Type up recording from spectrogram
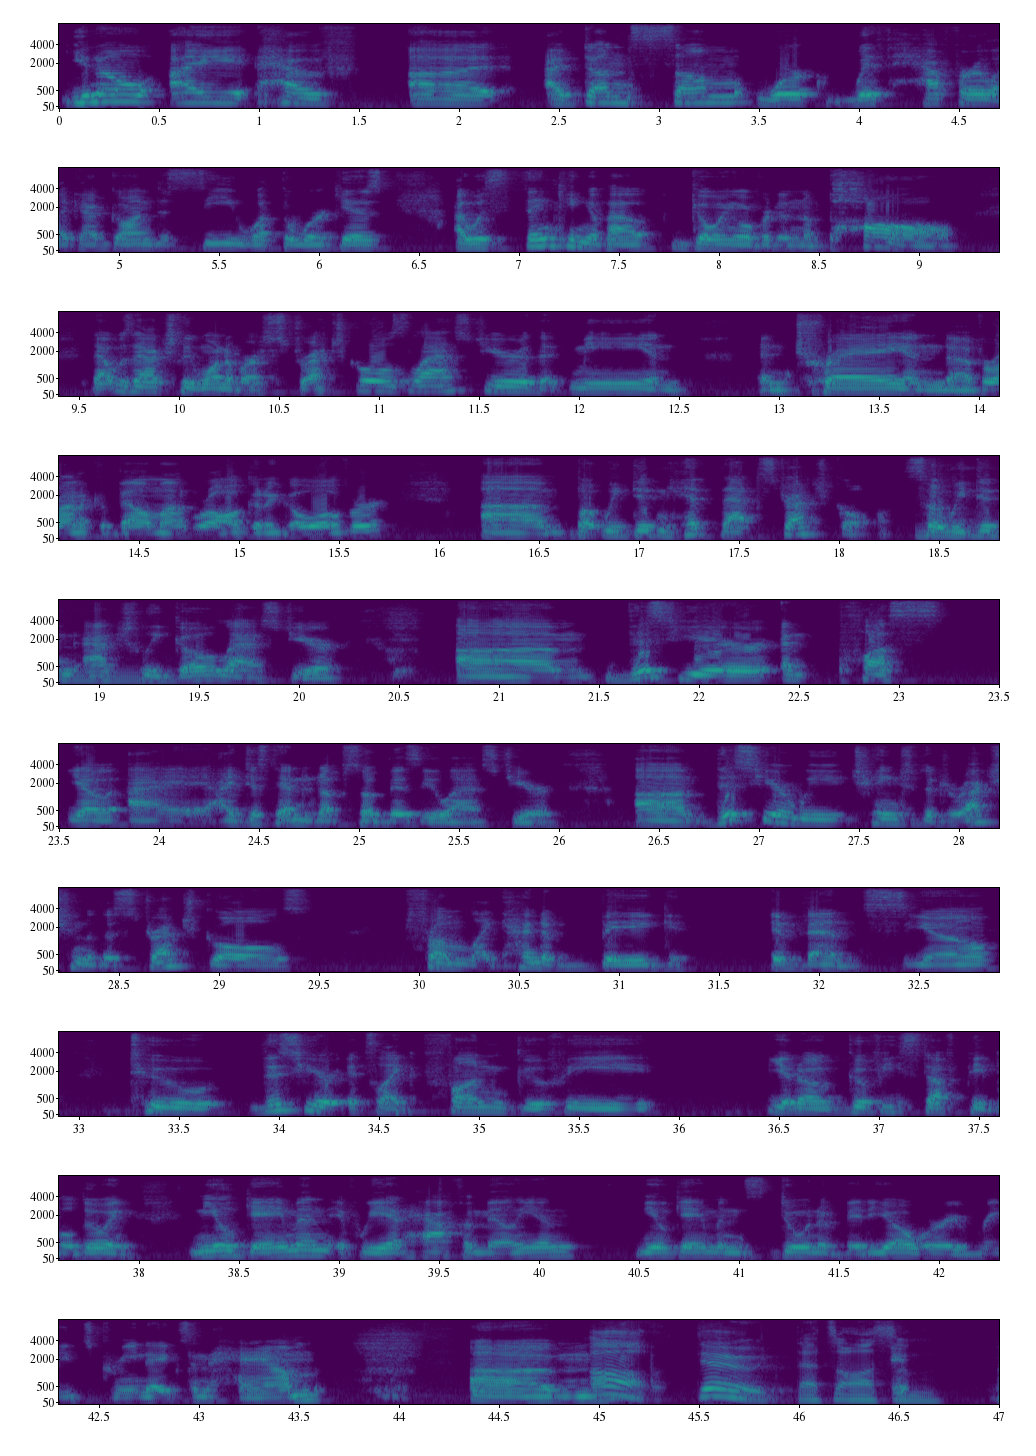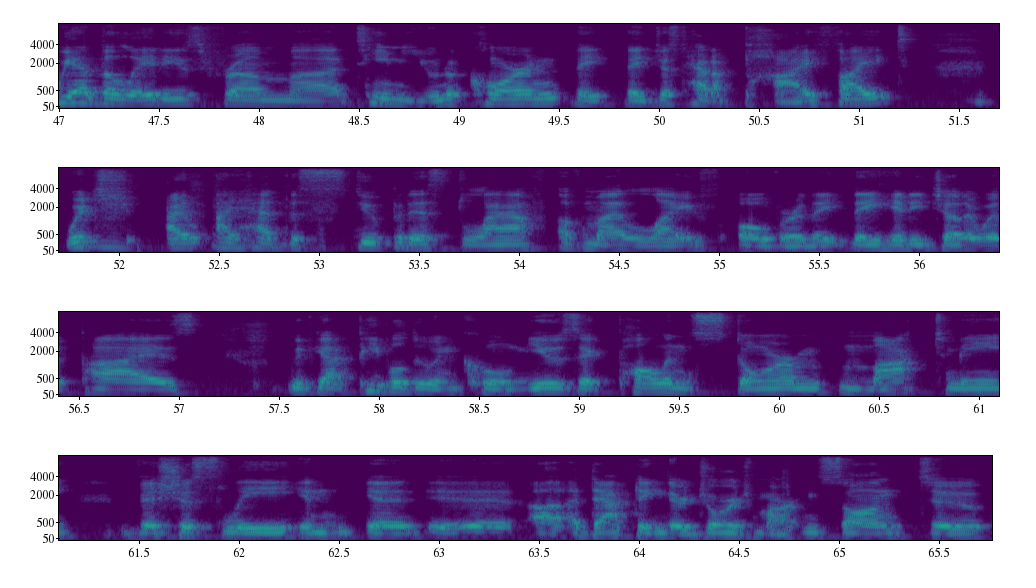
You know, I have uh, I've done some work with Heifer, like I've gone to see what the work is. I was thinking about going over to Nepal. That was actually one of our stretch goals last year that me and and Trey and uh, Veronica Belmont were all going to go over. Um, but we didn't hit that stretch goal. So we didn't actually go last year. Um, this year, and plus, you know, I, I just ended up so busy last year. Um, this year, we changed the direction of the stretch goals from like kind of big events, you know, to this year, it's like fun, goofy, you know, goofy stuff people doing. Neil Gaiman, if we had half a million, Neil Gaiman's doing a video where he reads Green Eggs and Ham. Um, Oh, dude. That's awesome. we had the ladies from uh, Team Unicorn. They they just had a pie fight, which I, I had the stupidest laugh of my life over. They they hit each other with pies. We've got people doing cool music. Paul and Storm mocked me viciously in, in uh, adapting their George Martin song to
